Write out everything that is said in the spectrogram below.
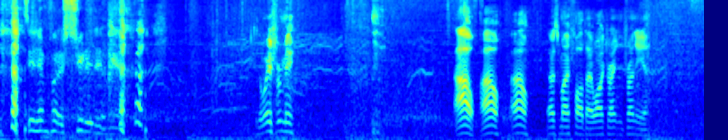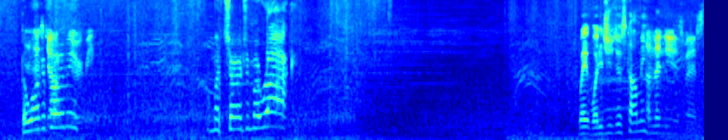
See if I'm gonna shoot it in here. Get away from me. Ow, ow, ow. That was my fault. I walked right in front of you. Don't walk in front of job, me. Jeremy. I'm gonna charge my rock. Wait, what did you just call me? And then you just missed.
